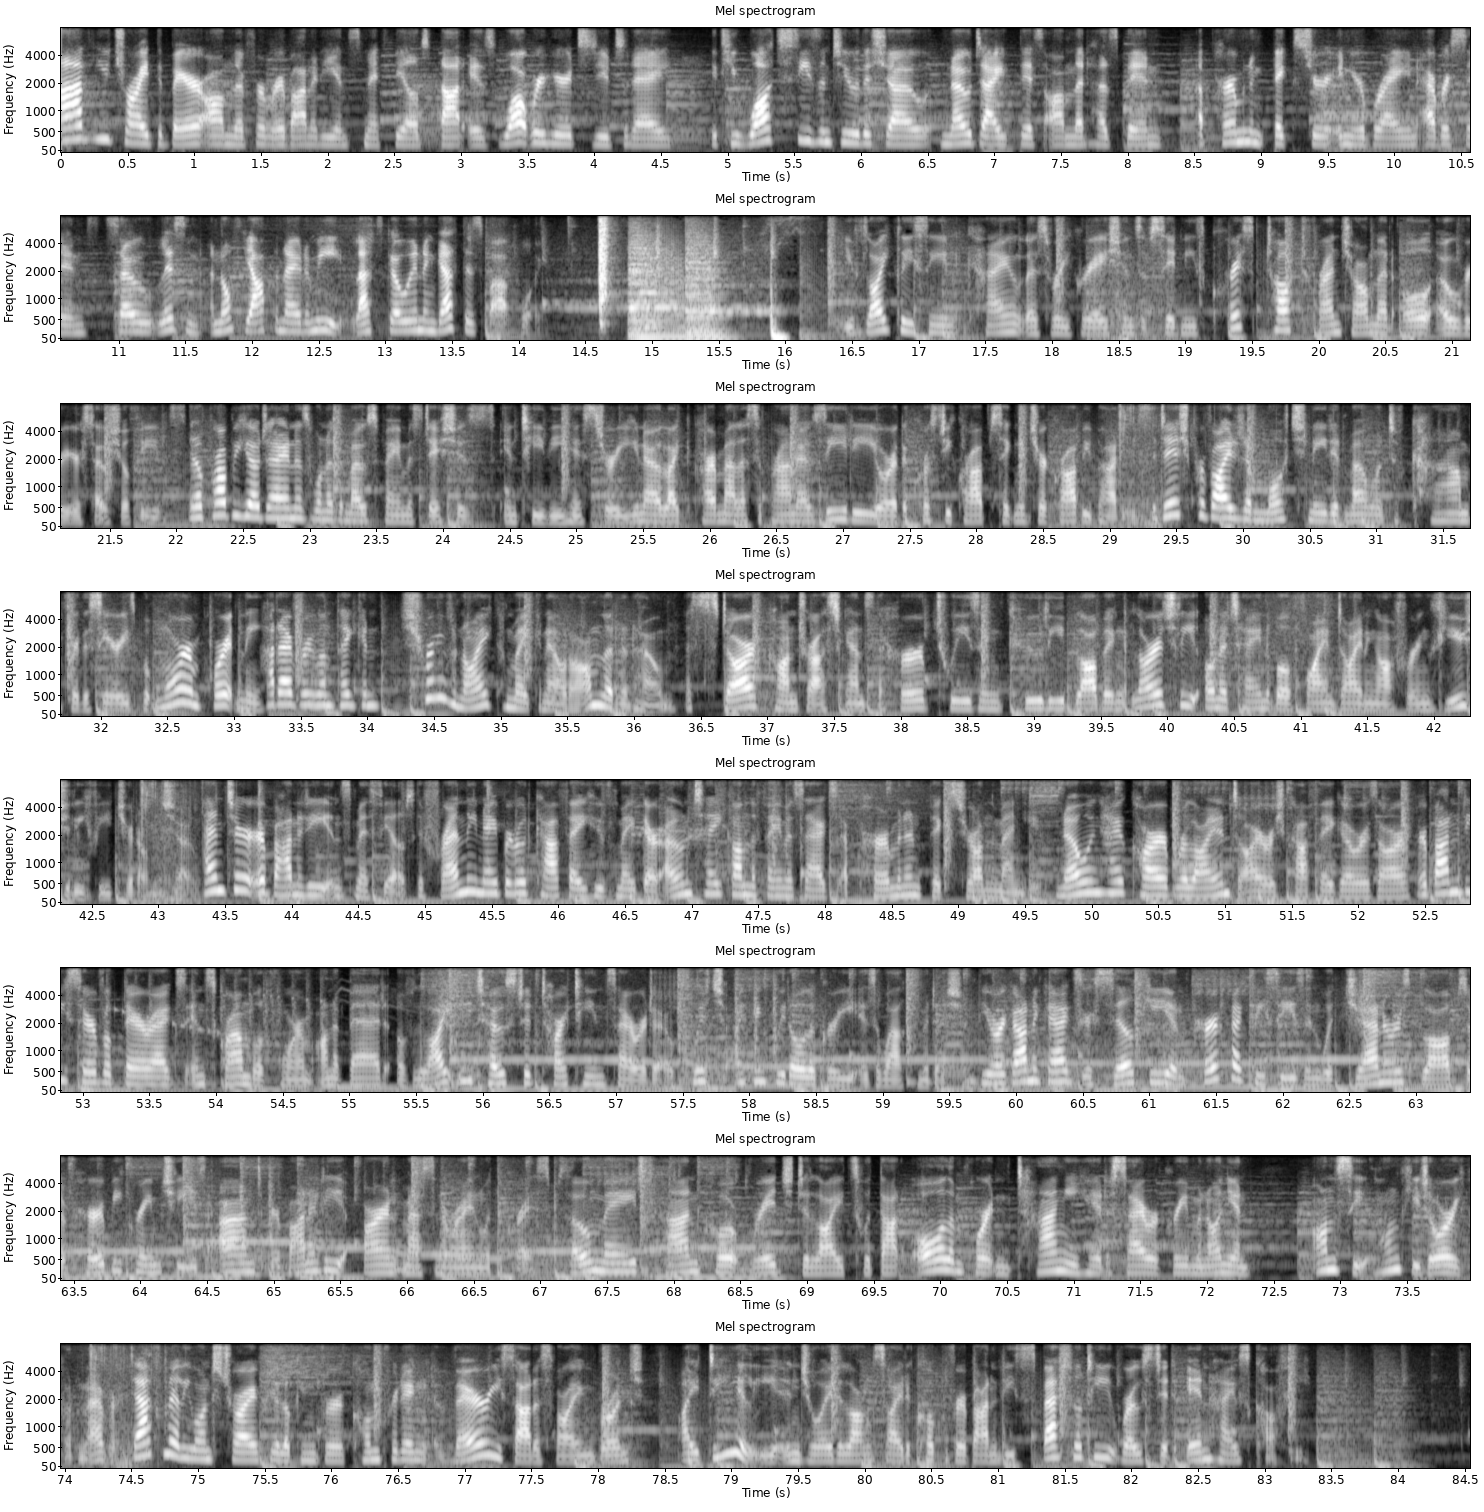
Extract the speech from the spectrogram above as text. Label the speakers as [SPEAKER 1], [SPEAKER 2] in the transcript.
[SPEAKER 1] have you tried the bear omelette from Urbanity in Smithfield? That is what we're here to do today. If you watched season two of the show, no doubt this omelette has been a permanent fixture in your brain ever since. So listen, enough yapping out of me. Let's go in and get this bad boy. You've likely seen countless recreations of Sydney's crisp topped French omelette all over your social feeds. It'll probably go down as one of the most famous dishes in TV history, you know, like Carmela Soprano ziti or the Krusty Krab signature Krabby Patties. The dish provided a much needed moment of calm for the series, but more importantly, had everyone thinking, sure, even I can make an old omelette at home. A stark contrast against the herb tweezing, coulis blobbing, largely unattainable fine dining offerings usually featured on the show. Enter Urbanity in Smithfield, the friendly neighbourhood cafe who've made their own take on the famous eggs a permanent fixture on the menu. Knowing how carb reliant Irish cafe goers are, Urbanity serve up their eggs in scrambled form on a bed of lightly toasted tartine sourdough, which I think we'd all agree is a welcome addition. The organic eggs are silky and perfectly seasoned with generous blobs of herby cream cheese, and Urbanity aren't messing around with the crisps. Homemade, hand cut ridge delights with that all important tangy hit of sour cream and onion Honestly, hunky dory could never. Definitely want to try if you're looking for a comforting, very satisfying brunch, ideally enjoyed alongside a cup of Urbanity's specialty roasted in-house coffee.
